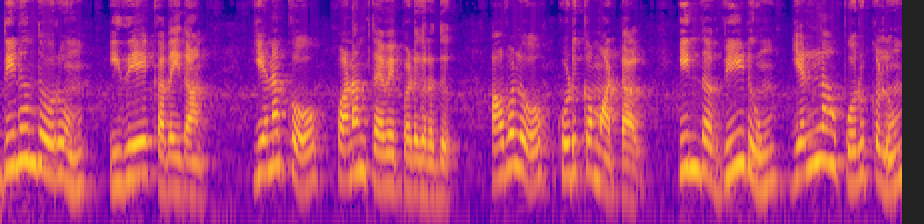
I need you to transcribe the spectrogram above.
தினந்தோறும் இதே கதைதான். எனக்கோ பணம் தேவைப்படுகிறது. அவளோ கொடுக்க மாட்டாள். இந்த வீடும் எல்லா பொருட்களும்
